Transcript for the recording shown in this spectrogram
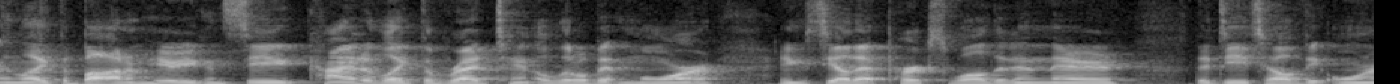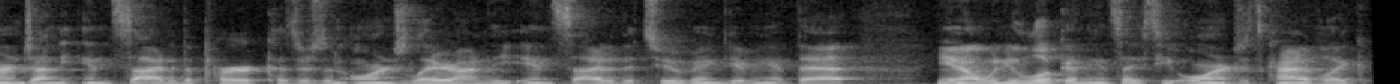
And like the bottom here, you can see kind of like the red tint a little bit more. And you can see how that perk's welded in there. The detail of the orange on the inside of the perk, because there's an orange layer on the inside of the tubing, giving it that, you know, when you look on the inside, you see orange. It's kind of like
